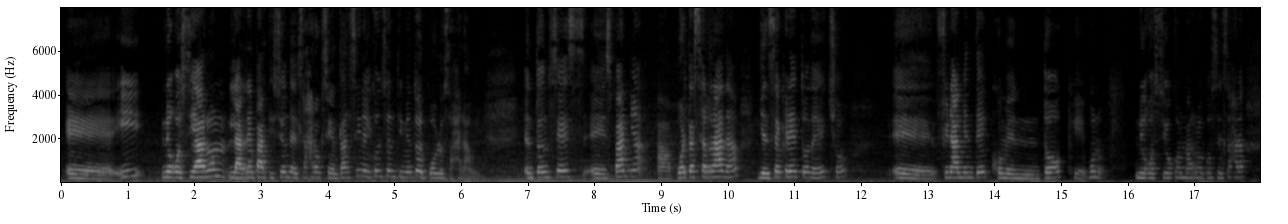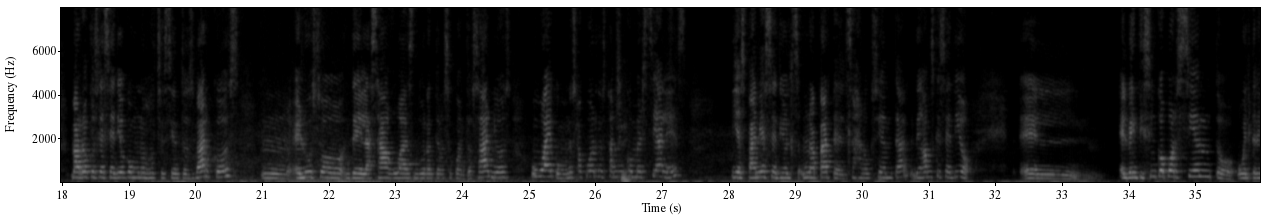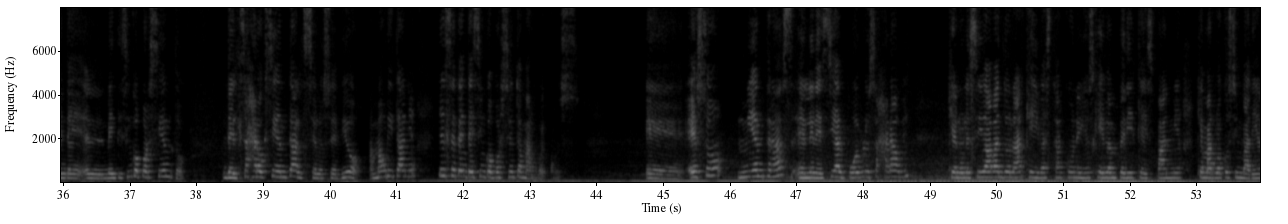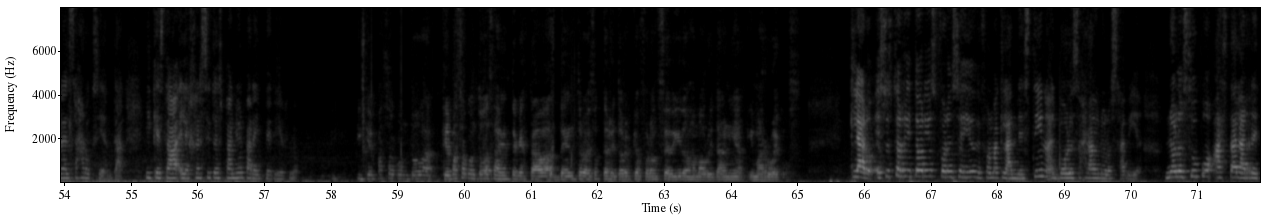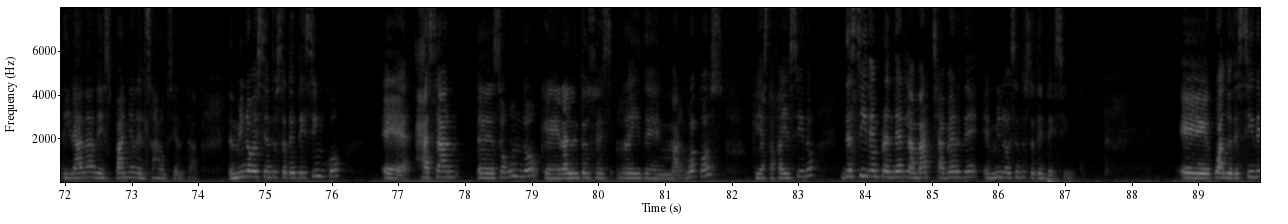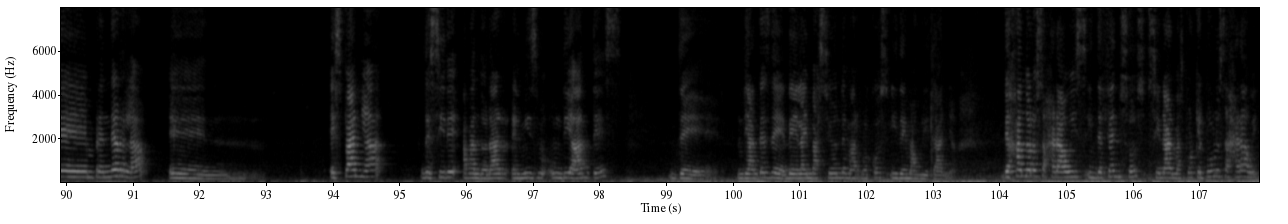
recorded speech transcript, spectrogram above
eh, y negociaron la repartición del Sáhara Occidental sin el consentimiento del pueblo saharaui. Entonces, España, a puerta cerrada y en secreto, de hecho, finalmente comentó que, bueno, negoció con Marruecos el Sahara. Marruecos le cedió como unos 800 barcos, mm, el uso de las aguas durante no sé cuántos años. Hubo ahí como unos acuerdos también Sí. comerciales y España cedió el- una parte del Sahara Occidental. Digamos que cedió el, el 25% o el, 30, el 25% del Sáhara Occidental se lo cedió a Mauritania y el 75% a Marruecos. Eh, eso mientras él le decía al pueblo saharaui que no les iba a abandonar, que iba a estar con ellos, que iba a impedir que España, que Marruecos invadiera el Sáhara Occidental y que estaba el ejército español para impedirlo. ¿Y qué pasó con toda, qué pasó con toda esa gente que estaba dentro de esos territorios que fueron cedidos a Mauritania y Marruecos? Claro, esos territorios fueron cedidos de forma clandestina, el pueblo saharaui no lo sabía. No lo supo hasta la retirada de España del Sáhara Occidental. En 1975, eh, Hassan eh, II, que era el entonces rey de Marruecos, que ya está fallecido, decide emprender la Marcha Verde en 1975. Eh, cuando decide emprenderla, eh, España decide abandonar el mismo un día antes de, antes de la invasión de Marruecos y de Mauritania, dejando a los saharauis indefensos, sin armas, porque el pueblo saharaui,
